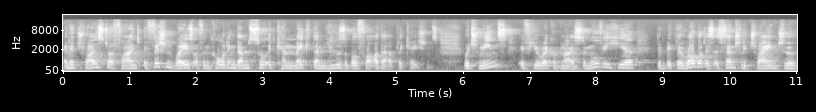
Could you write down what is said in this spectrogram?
and it tries to find efficient ways of encoding them so it can make them usable for other applications. Which means, if you recognize the movie here, the, the robot is essentially trying to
